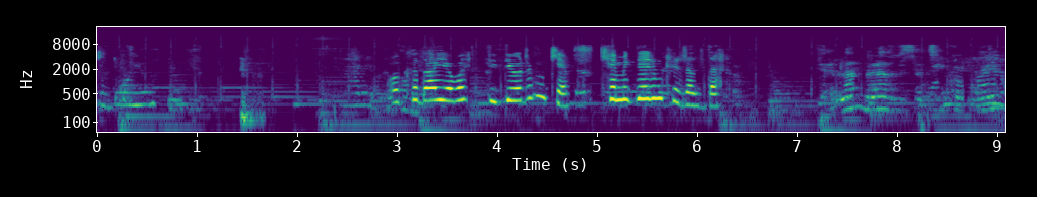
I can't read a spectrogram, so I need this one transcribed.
gidiyorum. O kadar yavaş gidiyorum ki kemiklerim kırıldı. Gel lan biraz bir saçını koklayayım.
